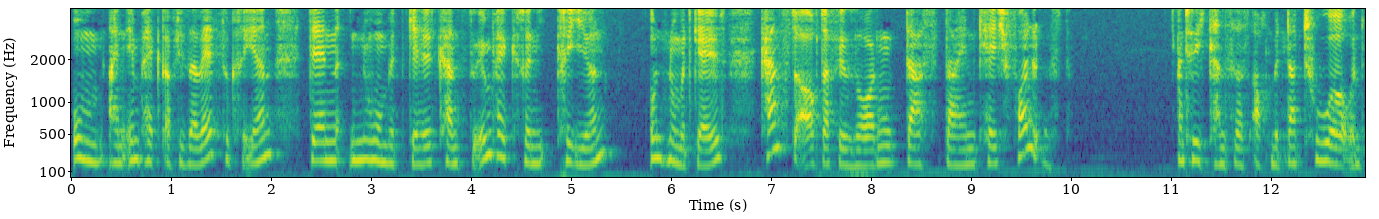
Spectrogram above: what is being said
um einen Impact auf dieser Welt zu kreieren. Denn nur mit Geld kannst du Impact kre kreieren und nur mit Geld kannst du auch dafür sorgen, dass dein Kelch voll ist. Natürlich kannst du das auch mit Natur und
